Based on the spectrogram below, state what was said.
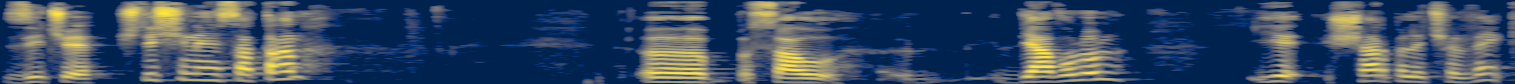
zice, știți cine e satan? Uh, sau diavolul? E șarpele cel vechi.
